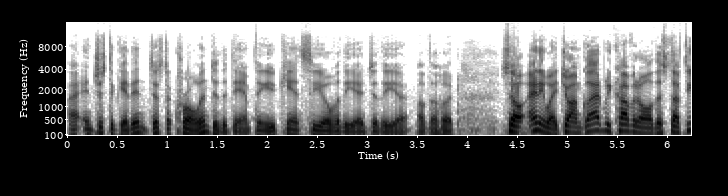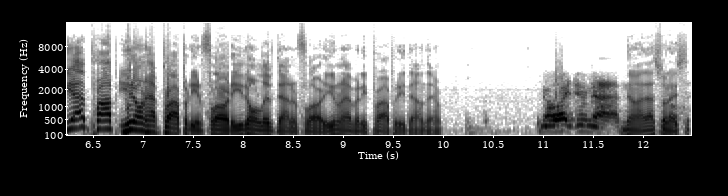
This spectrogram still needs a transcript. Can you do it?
uh, and just to get in, just to crawl into the damn thing, you can't see over the edge of the uh, of the hood. So anyway, Joe, I'm glad we covered all this stuff. Do you have prop? You don't have property in Florida. You don't live down in Florida. You don't have any property down there. no, I do not. No, that's what I said.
